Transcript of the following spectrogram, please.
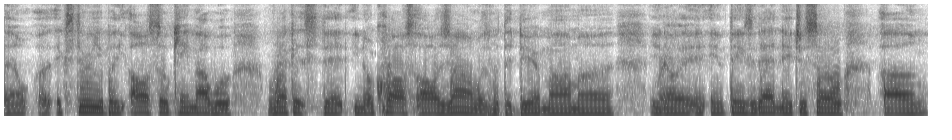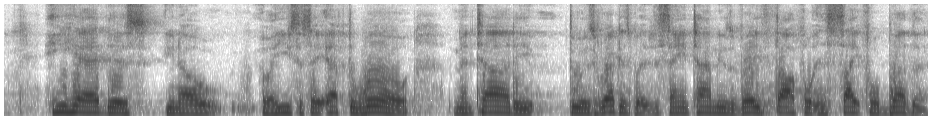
uh, uh, exterior, but he also came out with records that you know cross all genres with the Dear Mama, you right. know, and, and, things of that nature. So um, he had this, you know, well, he used to say "f the world," mentality through his records, but at the same time, he was a very thoughtful, insightful brother.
